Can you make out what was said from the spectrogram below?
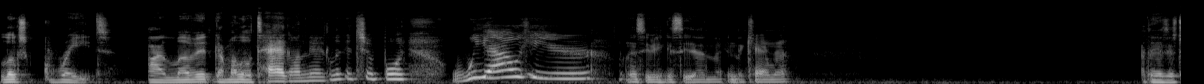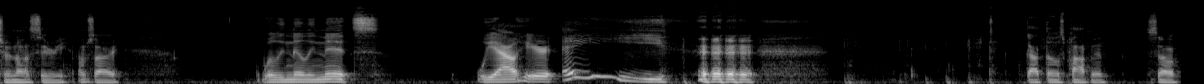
Looks great. I love it. Got my little tag on there. Look at your boy. We out here. Let's see if you can see that in the, in the camera. I think I just turned on Siri. I'm sorry. Willy Nilly Knits. We out here. Hey. Got those popping. So,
